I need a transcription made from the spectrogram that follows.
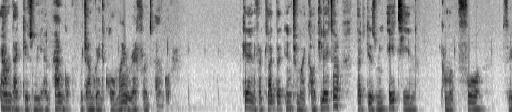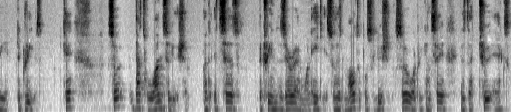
and that gives me an angle which I'm going to call my reference angle Okay, and if I plug that into my calculator, that gives me 18,43 degrees. Okay, so that's one solution. But it says between 0 and 180. So there's multiple solutions. So what we can say is that 2x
